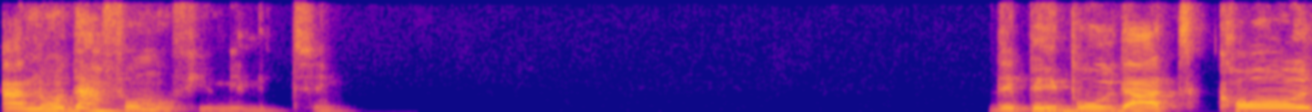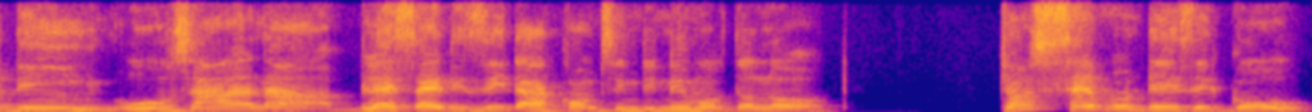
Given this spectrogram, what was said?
Another form of humility. The people that called him, Hosanna, blessed is he that comes in the name of the Lord. Just seven days ago,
